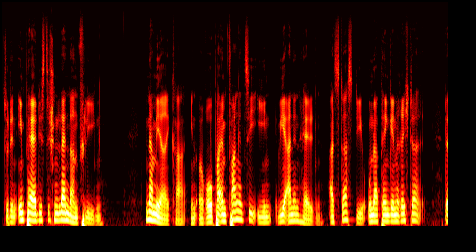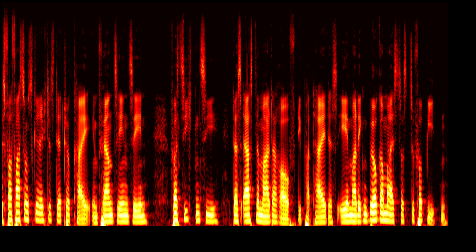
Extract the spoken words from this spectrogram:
zu den imperialistischen Ländern fliegen. In Amerika, in Europa empfangen sie ihn wie einen Helden. Als das die unabhängigen Richter des Verfassungsgerichtes der Türkei im Fernsehen sehen, verzichten sie das erste Mal darauf, die Partei des ehemaligen Bürgermeisters zu verbieten.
